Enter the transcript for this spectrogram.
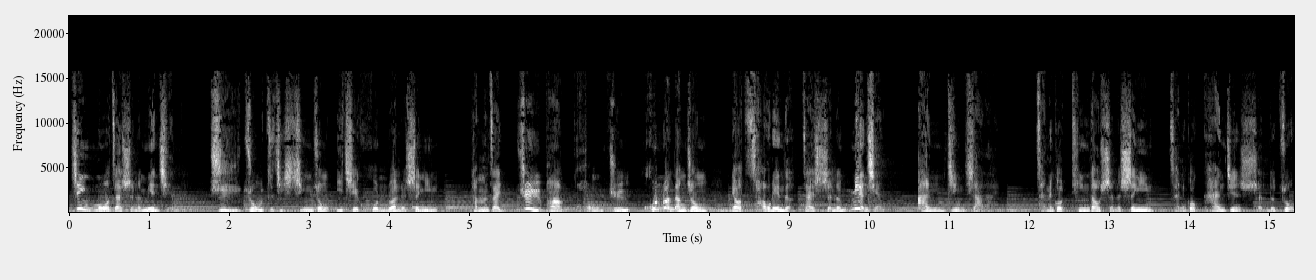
静默在神的面前，止住自己心中一切混乱的声音。他们在惧怕、恐惧、混乱当中，要操练的在神的面前安静下来，才能够听到神的声音，才能够看见神的作为。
